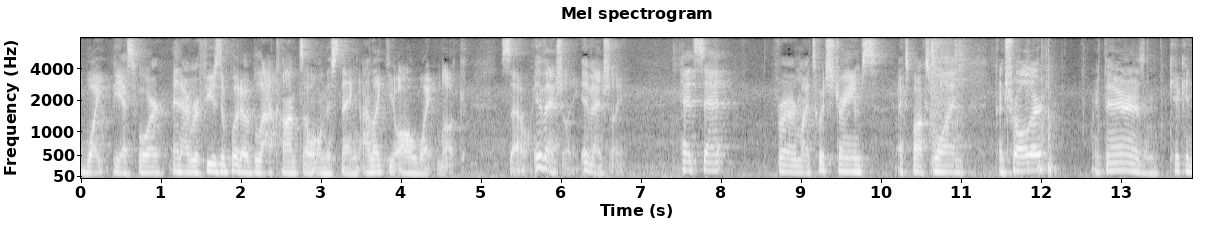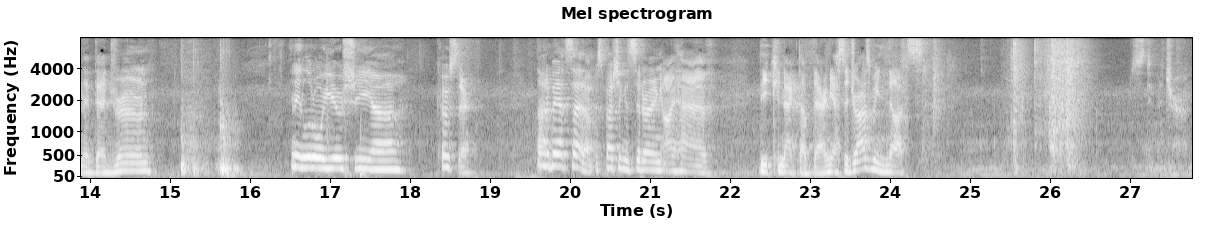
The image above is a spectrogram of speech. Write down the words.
white PS4, and I refuse to put a black console on this thing. I like the all white look. So, eventually, eventually. Headset for my Twitch streams, Xbox One controller right there as I'm kicking the dead drone. And a little Yoshi uh, coaster. Not a bad setup, especially considering I have the Kinect up there. And yes, it drives me nuts Stupid drone.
